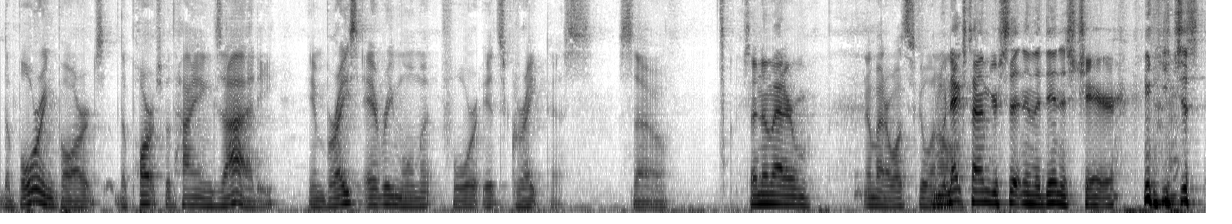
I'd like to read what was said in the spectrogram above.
the boring parts, the parts with high anxiety, embrace every moment for its greatness. So, So no matter no matter what's going on, next time you're sitting in the dentist chair, you just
